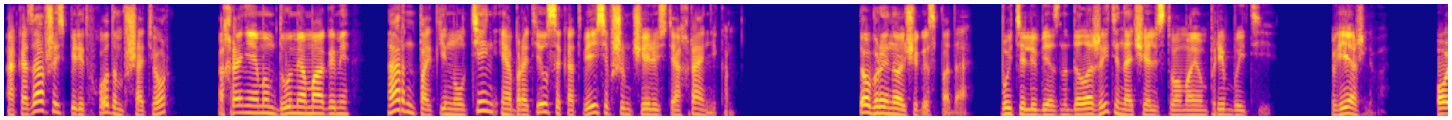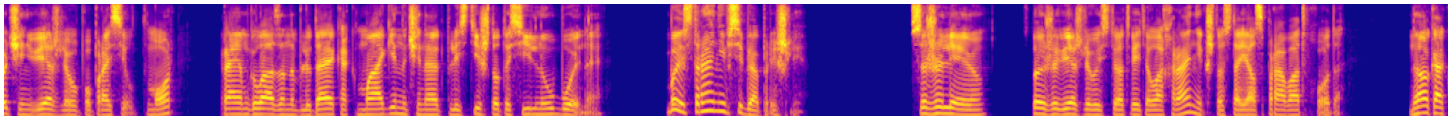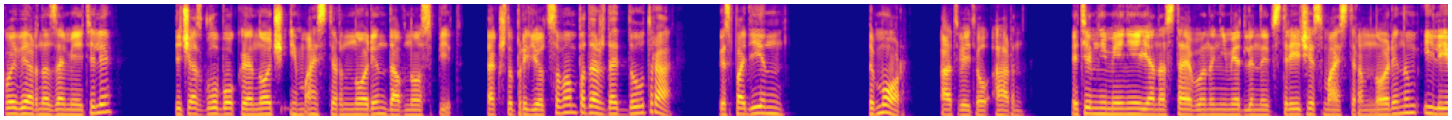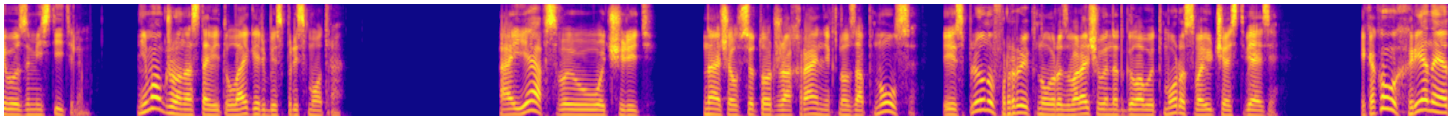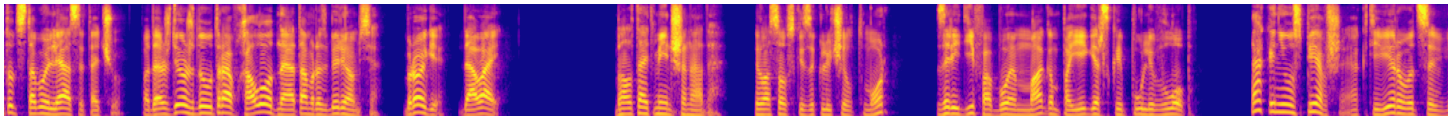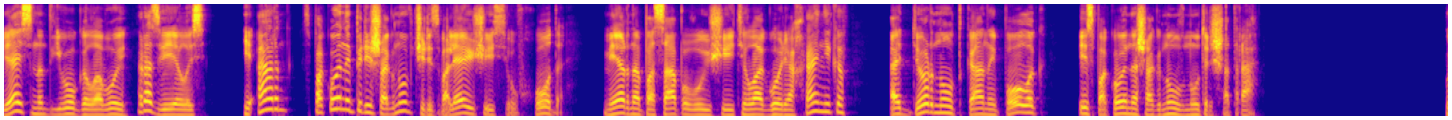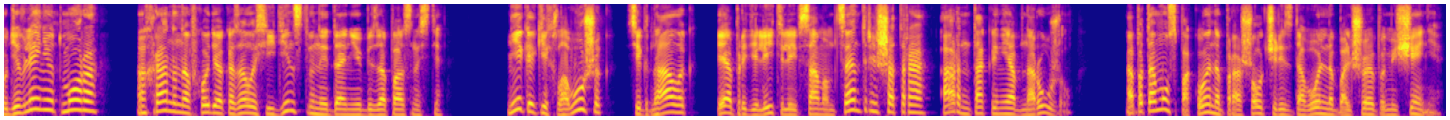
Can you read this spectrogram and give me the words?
Оказавшись перед входом в шатер, охраняемым двумя магами, Арн покинул тень и обратился к отвесившим челюсти охранникам. «Доброй ночи, господа. Будьте любезны, доложите начальству о моем прибытии». Вежливо, очень вежливо попросил Тмор, краем глаза наблюдая, как маги начинают плести что-то сильно убойное. Быстро они в себя пришли. «Сожалею», той же вежливостью ответил охранник, что стоял справа от входа. Но, как вы верно заметили, сейчас глубокая ночь и мастер Норин давно спит, так что придется вам подождать до утра. Господин... Тмор, ответил Арн. И тем не менее я настаиваю на немедленной встрече с мастером Норином или его заместителем. Не мог же он оставить лагерь без присмотра? А я, в свою очередь, начал все тот же охранник, но запнулся, и, сплюнув, рыкнул, разворачивая над головой Тмора свою часть вязи. «И какого хрена я тут с тобой лясы точу? Подождешь до утра в холодное, а там разберемся. Броги, давай!» «Болтать меньше надо», — философски заключил Тмор, зарядив обоим магам по егерской пуле в лоб. Так и не успевшая активироваться вязь над его головой развеялась, и Арн, спокойно перешагнув через валяющиеся у входа, мерно посапывающие тела горе-охранников, отдернул тканый полог и спокойно шагнул внутрь шатра. К удивлению Тмора, охрана на входе оказалась единственной данью безопасности. Никаких ловушек, сигналок и определителей в самом центре шатра Арн так и не обнаружил, а потому спокойно прошел через довольно большое помещение,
